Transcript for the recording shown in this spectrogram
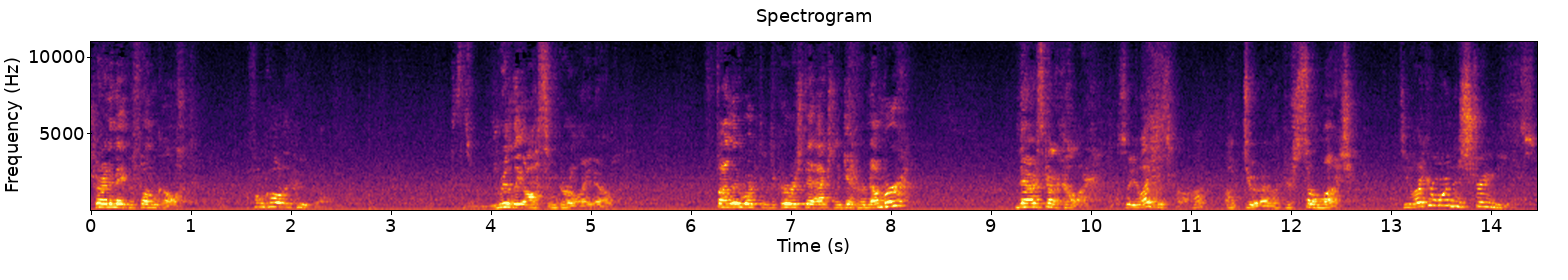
Trying to make a phone call. A phone call to who, Bill? This really awesome girl I know. Finally worked up the courage to actually get her number. Now he's gonna call her. So you like this girl, huh? Oh, dude, I like her so much. Do you like her more than string beans?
